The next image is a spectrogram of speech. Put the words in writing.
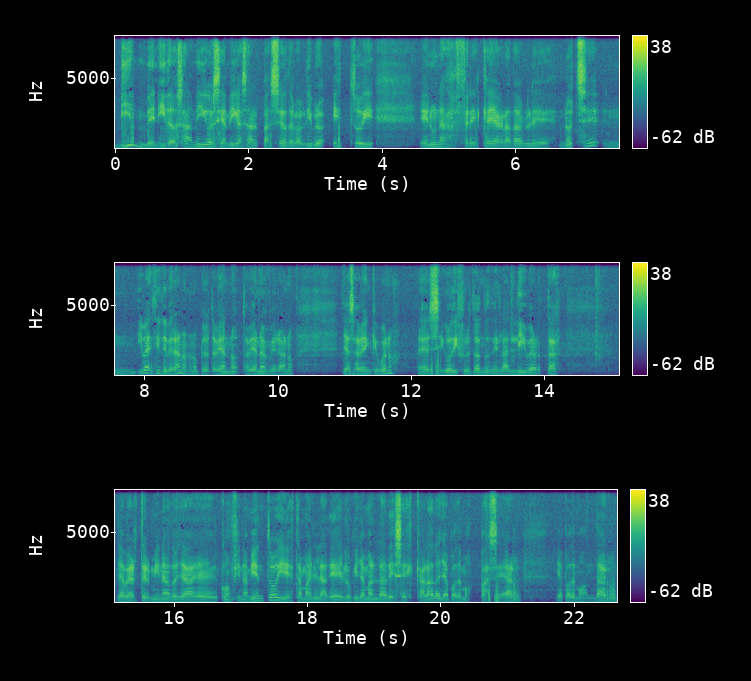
Bienvenidos amigos y amigas al Paseo de los Libros. Estoy en una fresca y agradable noche. Mm, iba a decir de verano, ¿no? Pero todavía no, todavía no es verano. Ya saben que bueno, eh, sigo disfrutando de la libertad de haber terminado ya el confinamiento y estamos en la de lo que llaman la desescalada, ya podemos pasear, ya podemos andar.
